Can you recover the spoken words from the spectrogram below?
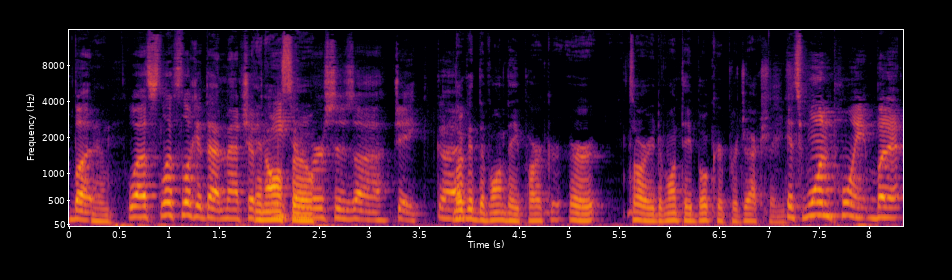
but Yeah. well, let's let's look at that matchup. And Ethan also- versus uh, Jake. Go ahead. Look at Devontae Parker, or sorry, Devontae Booker projections. it's one point, but it,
